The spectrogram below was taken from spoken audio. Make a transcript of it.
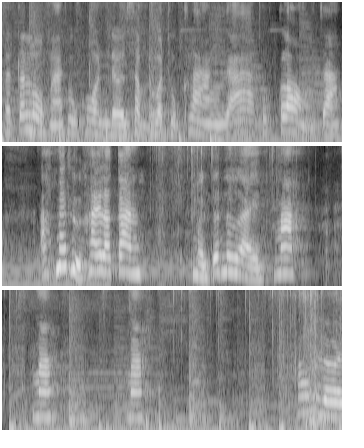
แล้วตลกนะทุกคนเดินสำรวจทุกครั้งจ้าทุกกล่องจ้าอะแม่ถือให้ละกัน เหมือนจะเหนื่อยมามามาเข้าไปเลย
